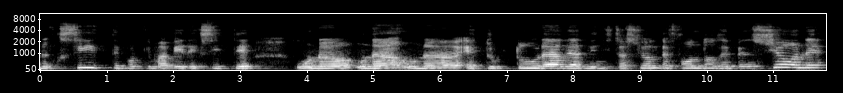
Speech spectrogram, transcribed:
no existe, porque más bien una, una, una estructura de administración de fondos de pensiones.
